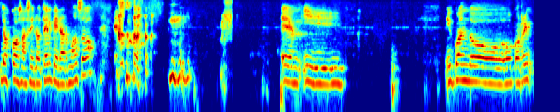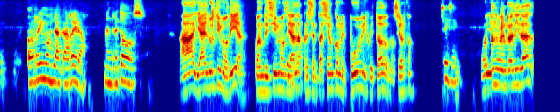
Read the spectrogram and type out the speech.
dos cosas, el hotel que era hermoso. Eh, y, y cuando corri- corrimos la carrera, entre todos. Ah, ya el último día, cuando hicimos ya la presentación con el público y todo, ¿no es cierto? Sí, sí. Oye, Manu, en realidad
